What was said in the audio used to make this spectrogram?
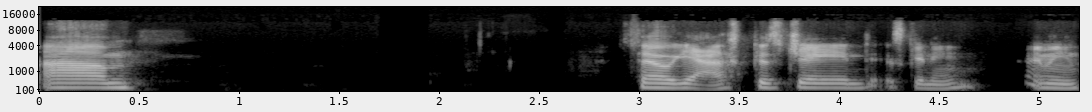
Um so yeah, because Jade is getting, I mean,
